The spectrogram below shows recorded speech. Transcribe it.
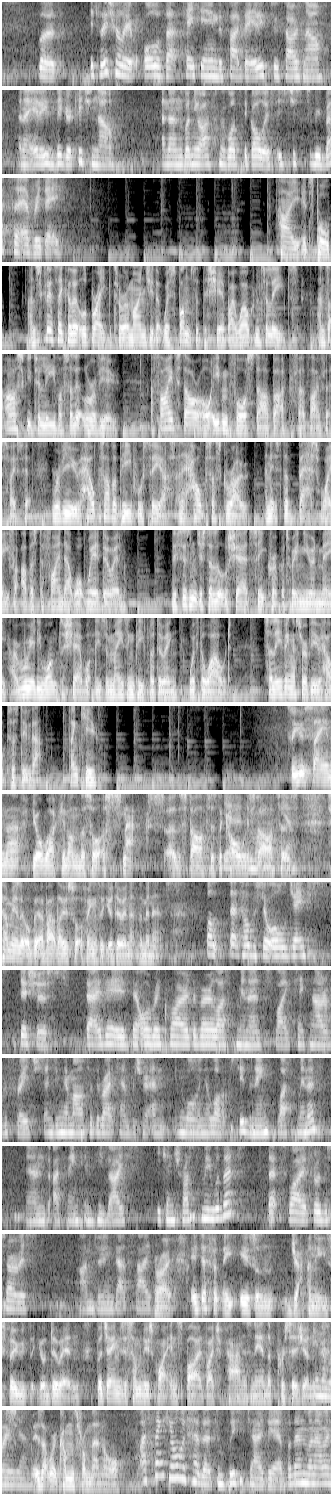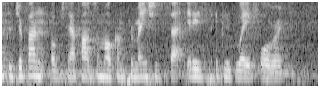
But it's literally all of that taking in the fact that it is two stars now and it is bigger kitchen now. And then when you ask me what's the goal is, it's just to be better every day. Hi, it's Paul. I'm just going to take a little break to remind you that we're sponsored this year by Welcome to Leeds and to ask you to leave us a little review. A five star or even four star, but I'd prefer five, let's face it, review helps other people see us and it helps us grow, and it's the best way for others to find out what we're doing. This isn't just a little shared secret between you and me. I really want to share what these amazing people are doing with the world. So leaving us a review helps us do that. Thank you. So you're saying that you're working on the sort of snacks, uh, the starters, the Yeah, cold the starters. yeah. Tell me a little bit about those sort of things that you're doing at the minute. Well, that's obviously all James' dishes. The idea is they all require the very last minute, like taken out of the fridge, sending them out at the right temperature, and involving a lot of seasoning last minute. And I think in his eyes, he can trust me with it. That's why through the service, I'm doing that side. Right. It definitely isn't Japanese food that you're doing, but James is someone who's quite inspired by Japan, isn't he? And the precision. In a way, yeah. Is that where it comes from then, or? I think he always had that simplicity idea, but then when I went to Japan, obviously I found some more confirmations that it is a good way forward,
